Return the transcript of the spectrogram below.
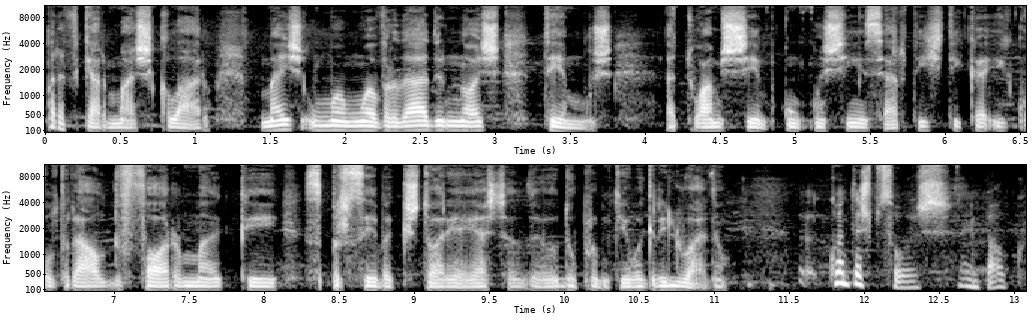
para ficar mais claro. Mas uma, uma verdade nós temos atuamos sempre com consciência artística e cultural de forma que se perceba que história é esta do, do Prometeu Agrilhoado. Quantas pessoas em palco?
